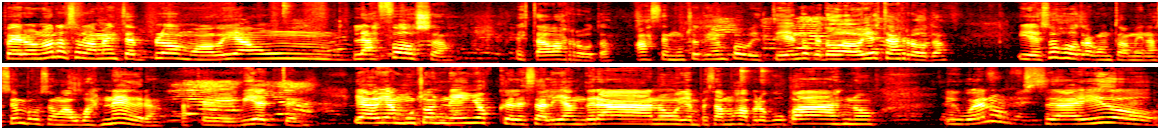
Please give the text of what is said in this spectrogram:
Pero no era solamente el plomo, había un... La fosa estaba rota. Hace mucho tiempo vistiendo que todavía está rota. Y eso es otra contaminación porque son aguas negras las que vierten. Y había muchos niños que le salían granos y empezamos a preocuparnos. Y bueno, se ha ido,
